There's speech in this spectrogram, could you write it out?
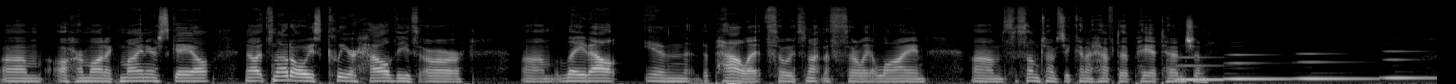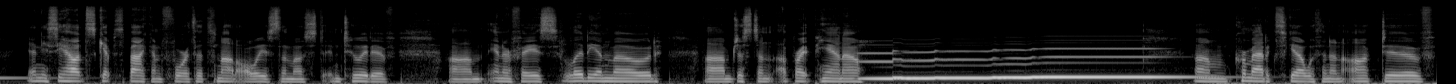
Um, a harmonic minor scale. Now, it's not always clear how these are um, laid out in the palette, so it's not necessarily a line. Um, so sometimes you kind of have to pay attention and you see how it skips back and forth. It's not always the most intuitive um, interface. Lydian mode, um, just an upright piano. Um, chromatic scale within an octave,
